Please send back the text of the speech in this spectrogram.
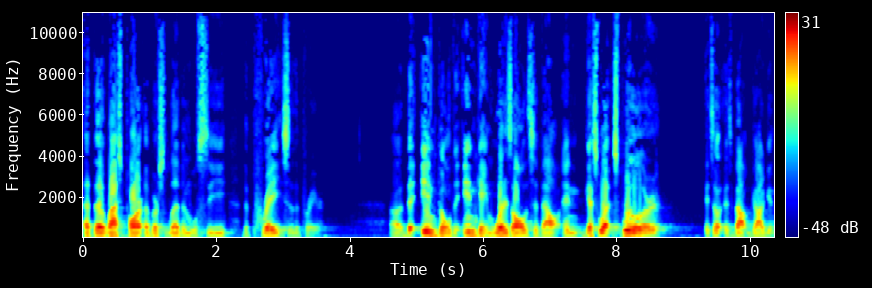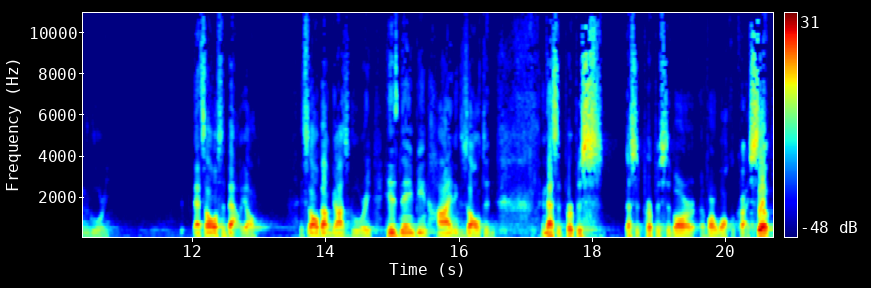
at the last part of verse 11, we'll see the praise of the prayer. Uh, the end goal, the end game. What is all this about? And guess what? Spoiler it's, a, it's about God getting the glory. That's all it's about, y'all. It's all about God's glory, His name being high and exalted. And that's the purpose, that's the purpose of our, of our walk with Christ. So,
